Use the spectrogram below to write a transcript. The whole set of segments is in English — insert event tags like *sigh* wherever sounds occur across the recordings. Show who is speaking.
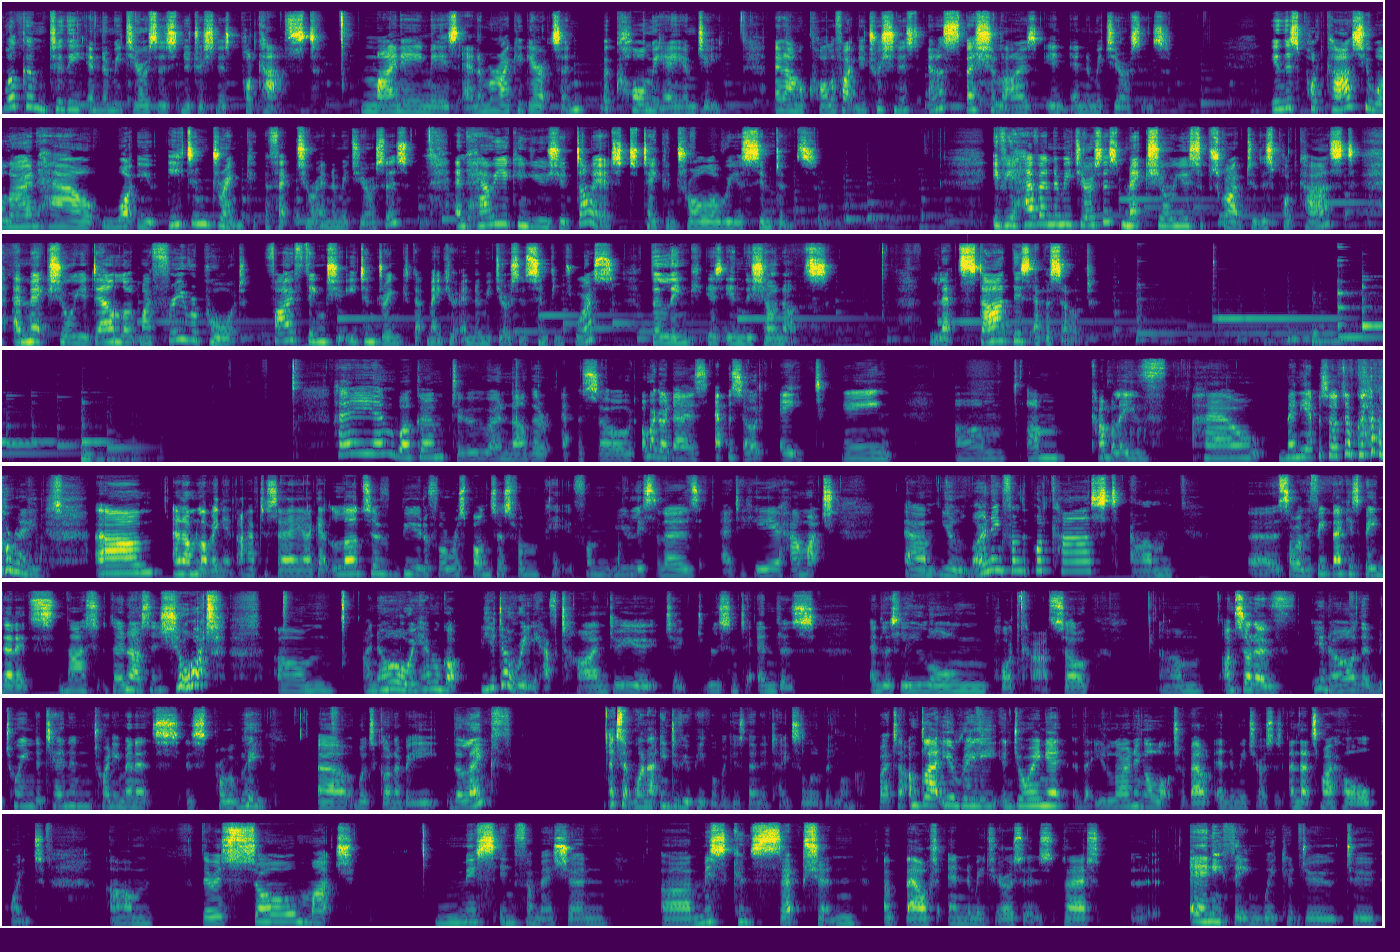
Speaker 1: Welcome to the Endometriosis Nutritionist Podcast. My name is Anna Marika Gerritsen, but call me AMG, and I'm a qualified nutritionist and I specialize in endometriosis. In this podcast, you will learn how what you eat and drink affects your endometriosis and how you can use your diet to take control over your symptoms. If you have endometriosis, make sure you subscribe to this podcast and make sure you download my free report, Five Things You Eat and Drink That Make Your Endometriosis Symptoms Worse. The link is in the show notes. Let's start this episode. Hey, and welcome to another episode. Oh my goodness, episode 18. Um, I'm can't believe how many episodes I've *laughs* got already. Um, and I'm loving it, I have to say. I get lots of beautiful responses from from you listeners and to hear how much um, you're learning from the podcast. Um, uh, some of the feedback has been that it's nice, they're nice and *laughs* short. Um, I know we haven't got, you don't really have time, do you, to, to listen to endless, endlessly long podcasts. So um, I'm sort of you know that between the 10 and 20 minutes is probably *laughs* uh, what's going to be the length except when i interview people because then it takes a little bit longer. But uh, i'm glad you're really enjoying it that you're learning a lot about endometriosis and that's my whole point. Um, there is so much misinformation uh, misconception about endometriosis that uh, anything we can do to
